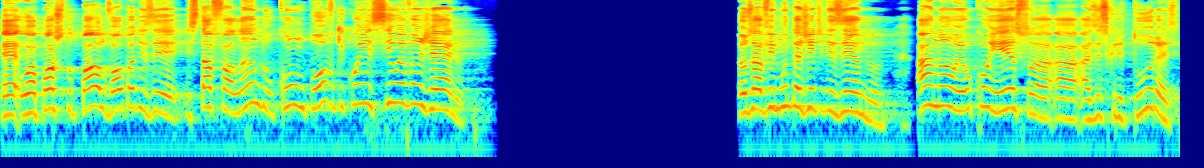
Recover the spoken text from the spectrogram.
é, o apóstolo Paulo, volta a dizer, está falando com um povo que conhecia o Evangelho. Eu já vi muita gente dizendo: ah, não, eu conheço a, a, as Escrituras,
